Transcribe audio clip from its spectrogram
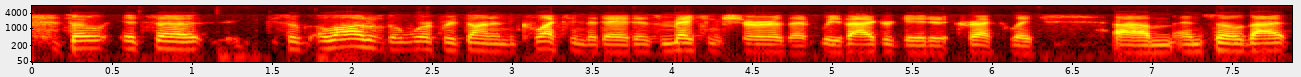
so it's a uh, so a lot of the work we've done in collecting the data is making sure that we've aggregated it correctly, um, and so that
